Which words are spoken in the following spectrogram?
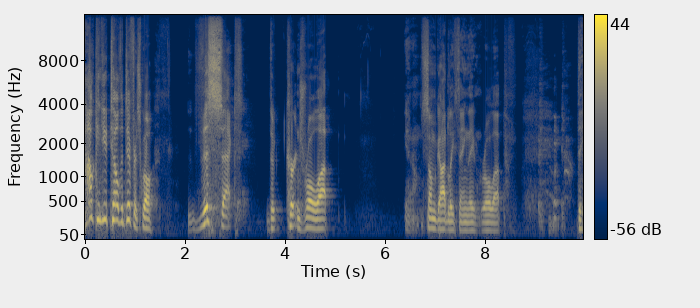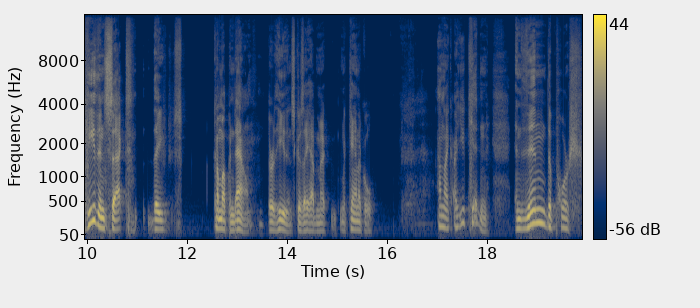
How can you tell the difference? Well, this sect, the curtains roll up. You know, some godly thing, they roll up. The heathen sect, they come up and down. They're the heathens because they have me- mechanical. I'm like, are you kidding? And then the Porsche,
